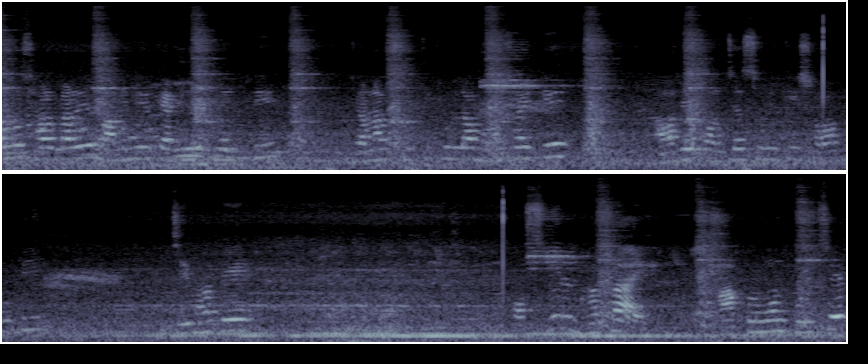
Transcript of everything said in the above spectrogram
পশ্চিমবঙ্গ সরকারের মাননীয় ক্যাবিনেট মন্ত্রী জনাব সিদ্দিকুল্লাহ মহাশয়কে, আমাদের পঞ্চায়েত সমিতির সভাপতি, যেভাবে অশ্লীল ভাষায় আক্রমণ করেছেন,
